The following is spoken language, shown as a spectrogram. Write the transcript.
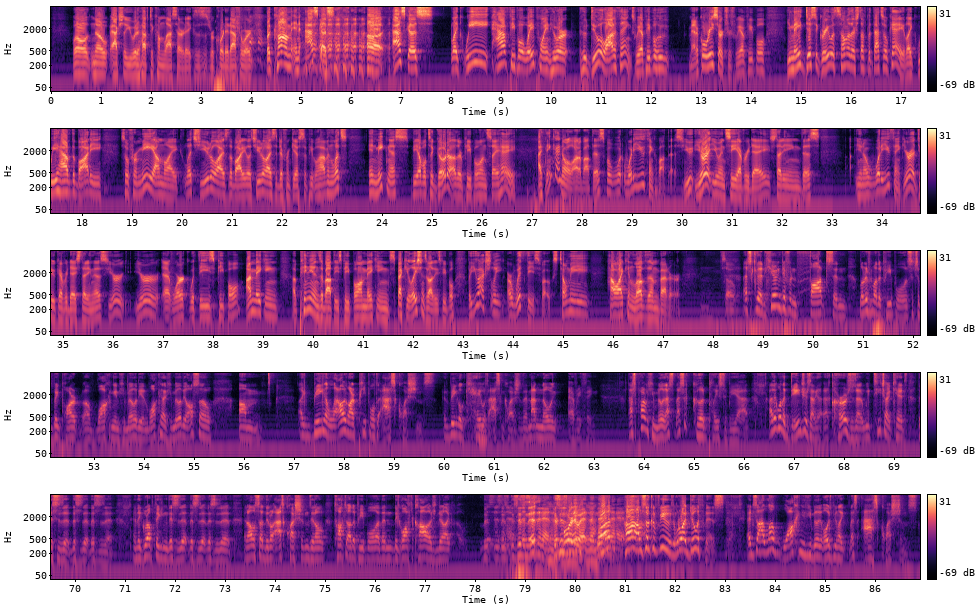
well, no, actually, you would have to come last Saturday because this is recorded afterward. but come and ask us, uh, ask us. Like we have people at Waypoint who are who do a lot of things. We have people who medical researchers. We have people. You may disagree with some of their stuff, but that's okay. Like we have the body. So for me, I'm like, let's utilize the body. Let's utilize the different gifts that people have, and let's, in meekness, be able to go to other people and say, hey. I think I know a lot about this, but what what do you think about this? You you're at UNC every day studying this. You know, what do you think? You're at Duke every day studying this. You're you're at work with these people. I'm making opinions about these people. I'm making speculations about these people, but you actually are with these folks. Tell me how I can love them better. So That's good. Hearing different thoughts and learning from other people is such a big part of walking in humility. And walking in that humility also, um, like being allowing our people to ask questions and being okay with asking questions and not knowing everything. That's part of humility. That's that's a good place to be at. I think one of the dangers that occurs is that we teach our kids this is it, this is it, this is it, and they grow up thinking this is it, this is it, this is it, and all of a sudden they don't ask questions, they don't talk to other people, and then they go off to college and they're like, oh, this, isn't it. This isn't This it. isn't it. This There's more isn't to it than- what? than it. Huh? I'm so confused. What do I do with this? And so I love walking in humility, always being like, let's ask questions.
